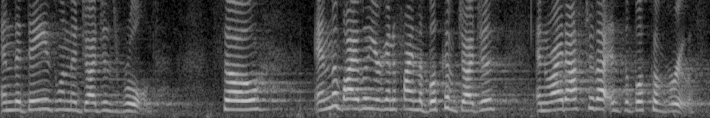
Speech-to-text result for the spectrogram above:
in the days when the judges ruled. So, in the Bible, you're going to find the book of Judges, and right after that is the book of Ruth.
